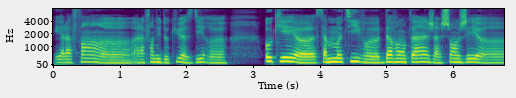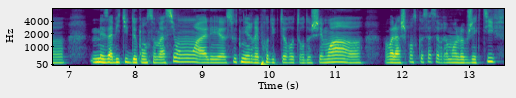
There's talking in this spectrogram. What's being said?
et à la fin, à la fin du docu, à se dire ok, euh, ça me motive euh, davantage à changer euh, mes habitudes de consommation, à aller soutenir les producteurs autour de chez moi. voilà, je pense que ça c'est vraiment l'objectif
